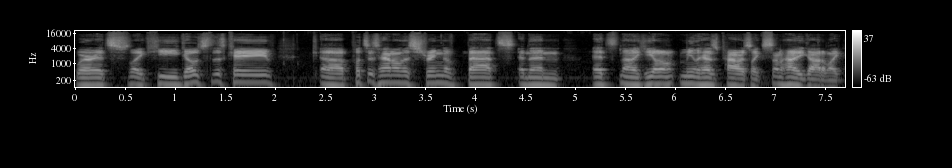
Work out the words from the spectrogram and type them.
where it's like he goes to this cave, uh, puts his hand on this string of bats, and then it's not like he immediately has powers. Like somehow he got him. Like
